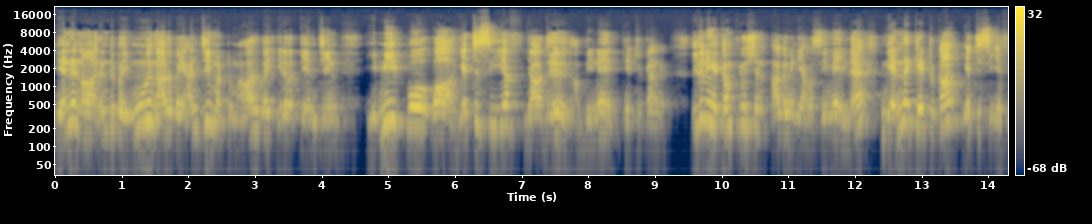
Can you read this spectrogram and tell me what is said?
என்னன்னா ரெண்டு பை மூணு நாலு பை அஞ்சு மற்றும் ஆறு பை இருபத்தி அஞ்சின் மீ போ வா யாது அப்படின்னு கேட்டிருக்காங்க. இது நீங்கள் கன்ஃபியூஷன் ஆக வேண்டிய அவசியமே இல்லை. இங்கே என்ன கேட்டிருக்கான்? ஹெச்சிசிஎஃப்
